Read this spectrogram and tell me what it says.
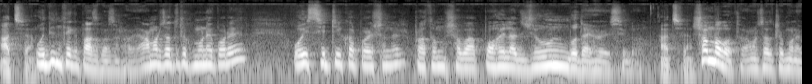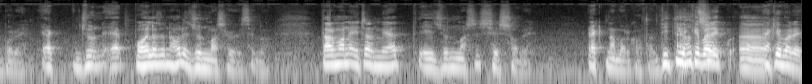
আচ্ছা। ওই দিন থেকে পাঁচ বছর হয়। আমার যতটুকু মনে পড়ে ওই সিটি কর্পোরেশনের প্রথম সভা পহেলা জুন বোধহয় হয়েছিল। আচ্ছা। সম্ভবত আমার যতটুকু মনে পড়ে। এক জুন পহেলা জুন হলে জুন মাসে হয়েছিল। তার মানে এটার মেয়াদ এই জুন মাসে শেষ হবে। এক নাম্বার কথা। দ্বিতীয় একেবারে, একেবারে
